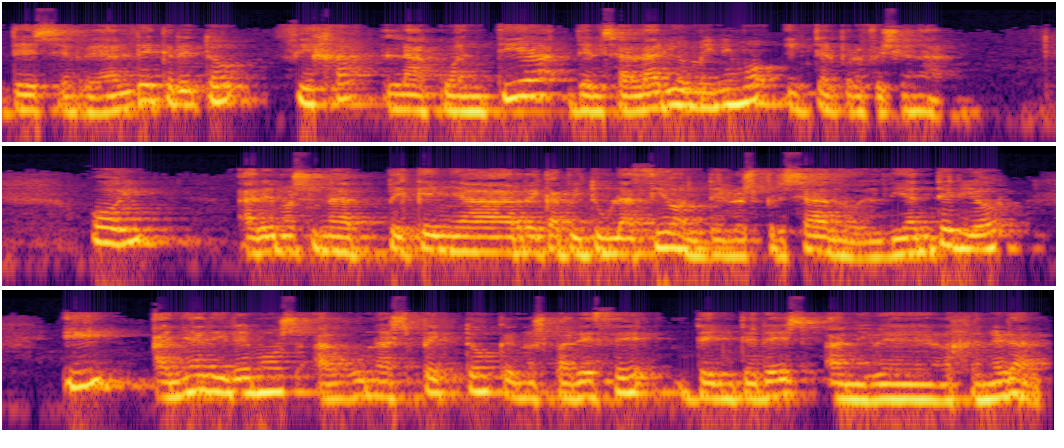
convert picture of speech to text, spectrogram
de ese Real Decreto fija la cuantía del salario mínimo interprofesional. Hoy haremos una pequeña recapitulación de lo expresado el día anterior y añadiremos algún aspecto que nos parece de interés a nivel general.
